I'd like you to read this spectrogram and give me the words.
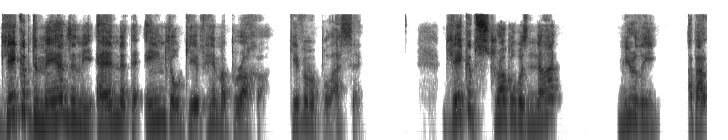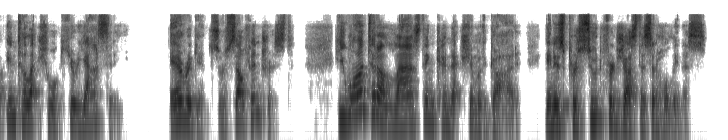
Jacob demands in the end that the angel give him a bracha, give him a blessing. Jacob's struggle was not merely about intellectual curiosity, arrogance, or self interest. He wanted a lasting connection with God in his pursuit for justice and holiness.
